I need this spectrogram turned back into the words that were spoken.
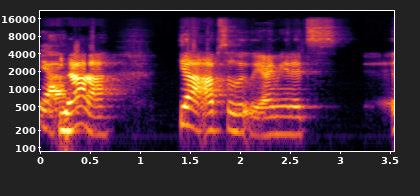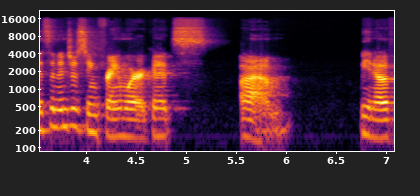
yeah. Yeah. Yeah, absolutely. I mean, it's it's an interesting framework and it's um you know, if,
